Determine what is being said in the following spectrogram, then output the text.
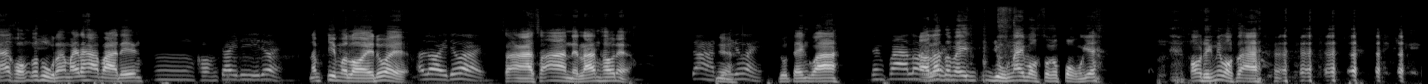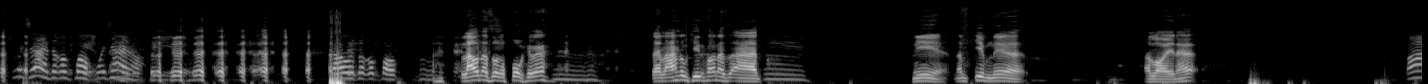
นะ ของก็ถูกนะไม้ละห้าบาทเอง อืมของใจดีด้วย น้ำจิ้มอร่อยด้วย อร่อยด้วยสะอาดสะอ้านเนี่ยร้านเขาเนี่ย สะอาดเนี่ดีย ด้วยดูแตงกวาแตงปลาอร่อยเอาแล้วด้ทำวยไมอยู่ในบอกสกปรกอย่างเงี้ยพอถึงนี่บอกสะอาดไม่ใช่ ตะกปรกไม่ใช่หรอกเราตะกปรกอืมเราน่ะสกปรกใช่ไหมอืมแต่ร้านลูกชิ้นเขาน่ะสะอาด อืมนี่ น้ำจิ้มเนี่ย อร่อยนะฮะป้า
